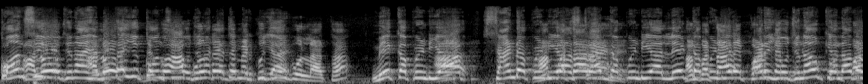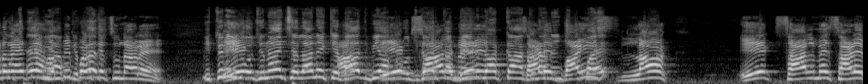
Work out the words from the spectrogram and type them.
कौन सी योजनाएँ हैं? बताइए कौन सी योजना मैं कुछ नहीं बोल रहा था। Make in India stand up India startup India let up India. पढ़ योजनाओं के अलावा पढ़ रहे थे हम भी पढ़ के सुना रहे हैं। इतनी योजनाएँ चलाने के बाद भी आप रोज़गार का डेढ़ लाख का आंकड़ा साढ़े बाईस लाख एक साल में साढ़े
